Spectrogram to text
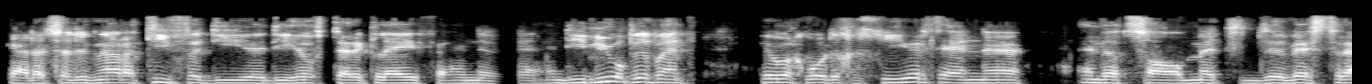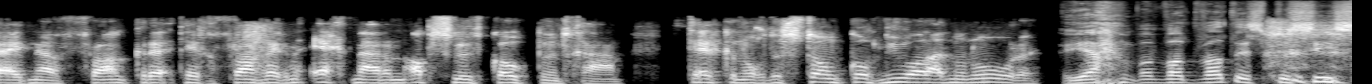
ja, dat zijn natuurlijk narratieven die, die heel sterk leven en, en die nu op dit moment heel erg worden gevierd. En En dat zal met de wedstrijd naar Frankrijk, tegen Frankrijk echt naar een absoluut kookpunt gaan. Sterker nog, de stoom komt nu al uit mijn oren. Ja, wat, wat is precies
